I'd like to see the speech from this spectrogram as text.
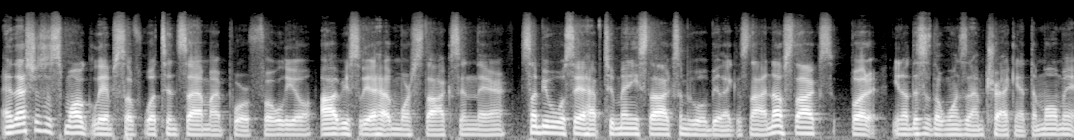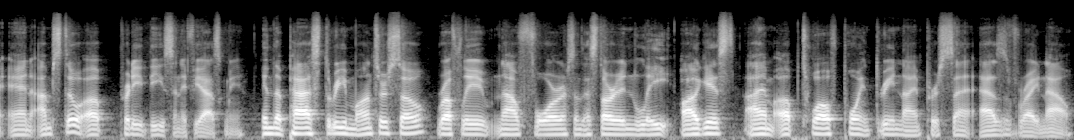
And that's just a small glimpse of what's inside my portfolio. Obviously, I have more stocks in there. Some people will say I have too many stocks. Some people will be like, it's not enough stocks. But, you know, this is the ones that I'm tracking at the moment. And I'm still up pretty decent if you ask me. In the past three months or so, roughly now four since I started in late August, I am up 12.39% as of right now.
